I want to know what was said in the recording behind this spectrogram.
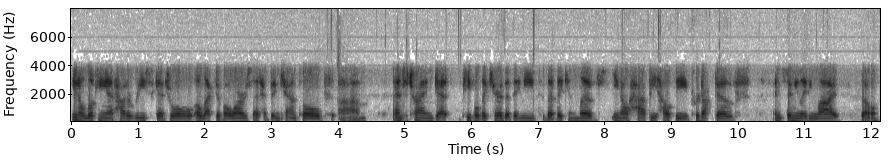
you know, looking at how to reschedule elective ORs that have been canceled um, and to try and get people the care that they need so that they can live, you know, happy, healthy, productive, and stimulating lives. So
